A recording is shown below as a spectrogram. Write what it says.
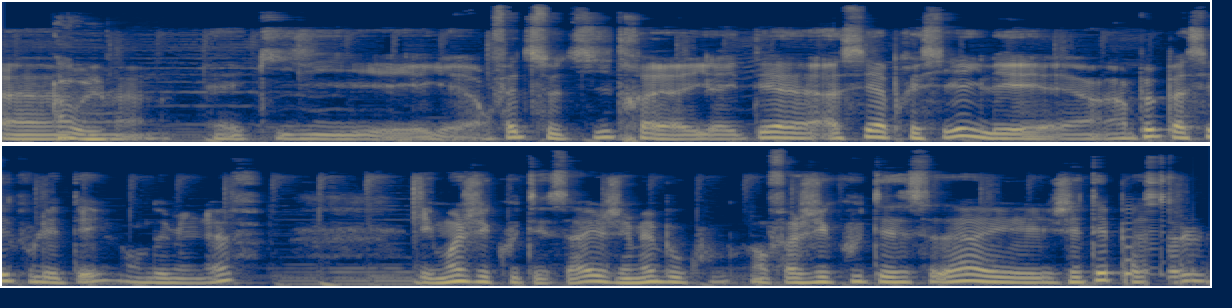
Euh, Ah. Et qui, en fait, ce titre, euh, il a été assez apprécié. Il est un peu passé tout l'été, en 2009. Et moi j'écoutais ça et j'aimais beaucoup. Enfin j'écoutais ça et j'étais pas seul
